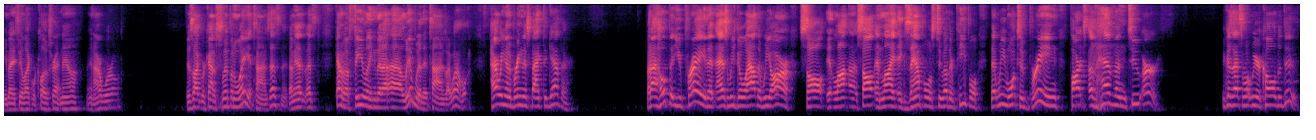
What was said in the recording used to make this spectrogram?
Anybody feel like we're close right now in our world? It's like we're kind of slipping away at times, doesn't it? I mean, that's kind of a feeling that I, I live with at times. Like, well, how are we going to bring this back together? But I hope that you pray that as we go out, that we are salt, uh, salt and light examples to other people, that we want to bring parts of heaven to earth. Because that's what we are called to do.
